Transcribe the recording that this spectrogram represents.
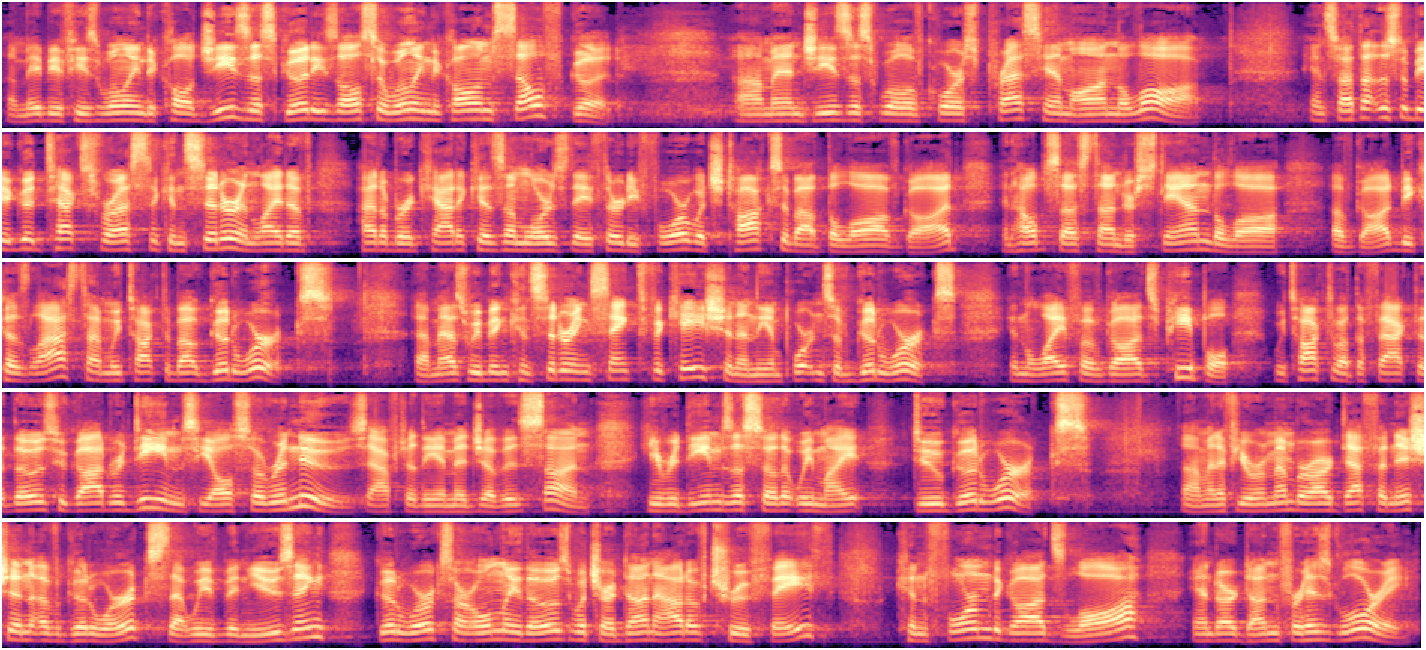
Uh, maybe if he's willing to call Jesus good, he's also willing to call himself good. Um, and Jesus will, of course, press him on the law. And so I thought this would be a good text for us to consider in light of Heidelberg Catechism, Lord's Day 34, which talks about the law of God and helps us to understand the law of God. Because last time we talked about good works. Um, as we've been considering sanctification and the importance of good works in the life of God's people, we talked about the fact that those who God redeems, He also renews after the image of His Son. He redeems us so that we might do good works. Um, and if you remember our definition of good works that we've been using, good works are only those which are done out of true faith, conform to God's law, and are done for His glory.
